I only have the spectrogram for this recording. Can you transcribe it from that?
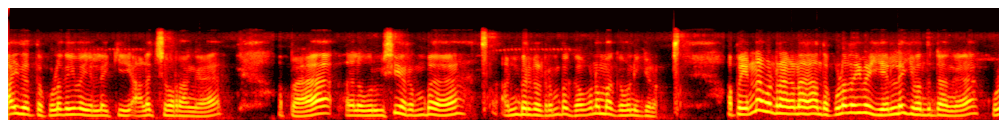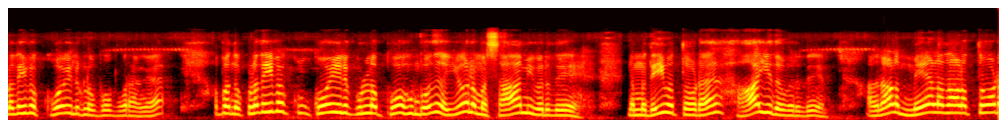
ஆயுதத்தை குலதெய்வ எல்லைக்கு அழைச்சி வர்றாங்க. அப்போ அதில் ஒரு விஷயம் ரொம்ப அன்பர்கள் ரொம்ப கவனமாக கவனிக்கணும். அப்போ என்ன பண்ணுறாங்கன்னா அந்த குலதெய்வ எல்லைக்கு வந்துட்டாங்க. குலதெய்வ கோயிலுக்குள்ளே போக போகிறாங்க அப்போ அந்த குலதெய்வ கோயிலுக்குள்ளே போகும்போது ஐயோ நம்ம சாமி வருது. நம்ம தெய்வத்தோட ஆயுதம் வருது. அதனால் மேலதாளத்தோட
